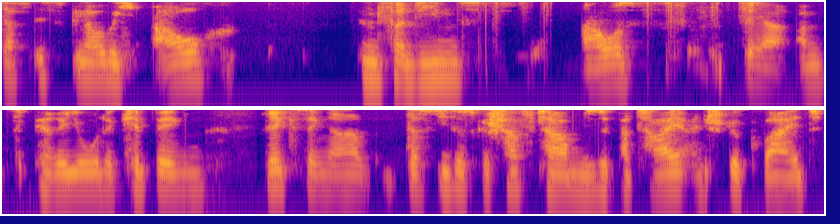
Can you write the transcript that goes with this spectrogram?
das ist, glaube ich, auch ein Verdienst aus der Amtsperiode Kipping, Rixinger, dass die das geschafft haben, diese Partei ein Stück weit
